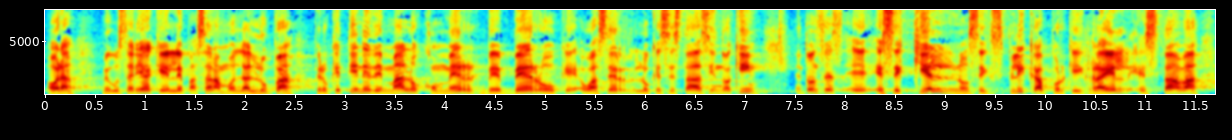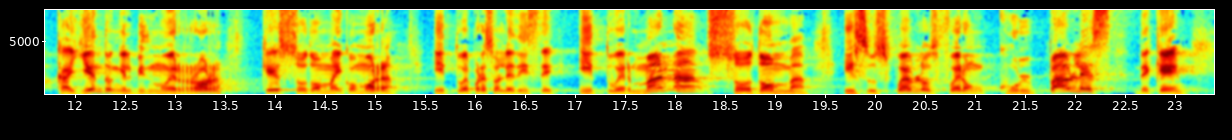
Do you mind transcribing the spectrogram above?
Ahora, me gustaría que le pasáramos la lupa, pero ¿qué tiene de malo comer, beber o, qué, o hacer lo que se está haciendo aquí? Entonces, eh, Ezequiel nos explica porque Israel estaba cayendo en el mismo error que Sodoma y Gomorra. Y por eso le dice, y tu hermana Sodoma y sus pueblos fueron culpables de qué?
